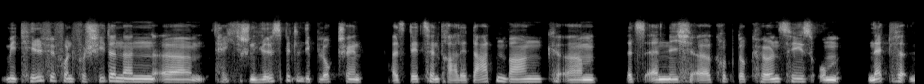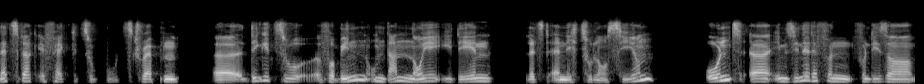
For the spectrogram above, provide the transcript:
mit Hilfe von verschiedenen ähm, technischen Hilfsmitteln, die Blockchain als dezentrale Datenbank, ähm, letztendlich äh, Cryptocurrencies, um Net Netzwerkeffekte zu bootstrappen, äh, Dinge zu verbinden, um dann neue Ideen letztendlich zu lancieren. Und äh, im Sinne von, von dieser,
